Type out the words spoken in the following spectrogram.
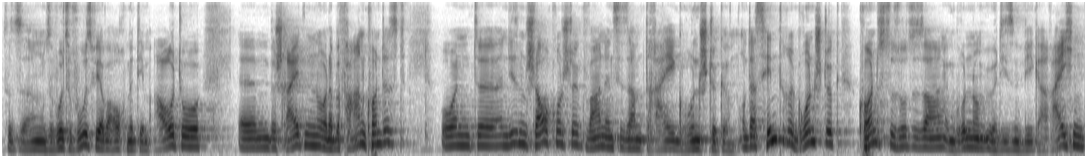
sozusagen sowohl zu Fuß wie aber auch mit dem Auto ähm, beschreiten oder befahren konntest. Und äh, in diesem Schlauchgrundstück waren insgesamt drei Grundstücke. Und das hintere Grundstück konntest du sozusagen im Grunde genommen über diesen Weg erreichen,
